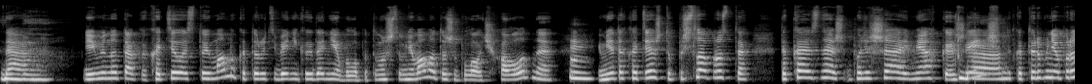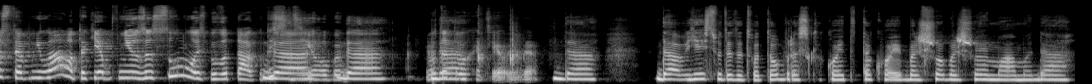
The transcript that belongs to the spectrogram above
Да. да. Именно так. Хотелось той мамы, которой у тебя никогда не было. Потому что у меня мама тоже была очень холодная. Mm. И мне так хотелось, чтобы пришла просто такая, знаешь, большая, мягкая женщина, да. которая меня просто обняла, вот так я бы в нее засунулась бы вот так, вот да, и сидела бы. Да. Вот да. этого хотелось, да. Да. Да, есть вот этот вот образ какой-то такой большой-большой мамы, да.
